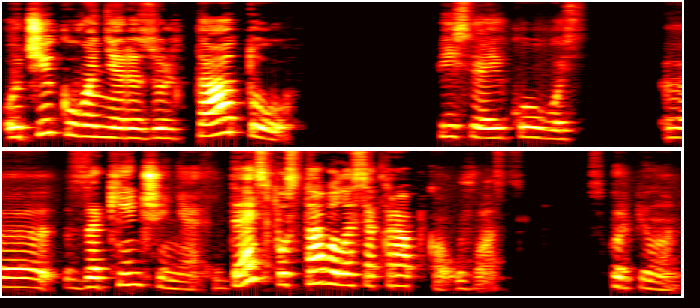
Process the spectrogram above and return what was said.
очікування результату після якогось е, закінчення, десь поставилася крапка у вас, скорпіон.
